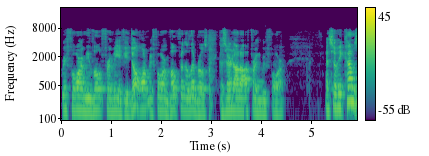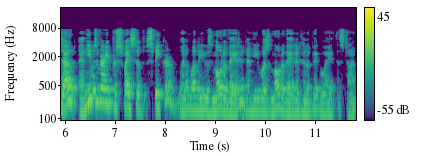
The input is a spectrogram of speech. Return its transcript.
reform, you vote for me. If you don't want reform, vote for the liberals because they're not offering reform. And so he comes out, and he was a very persuasive speaker when, when he was motivated, and he was motivated in a big way at this time.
